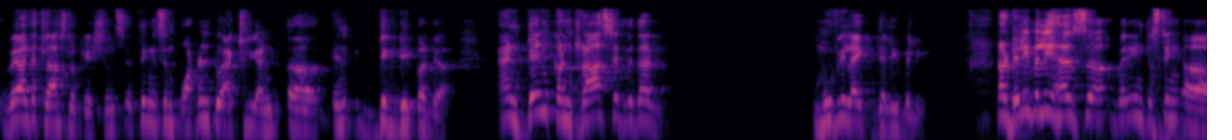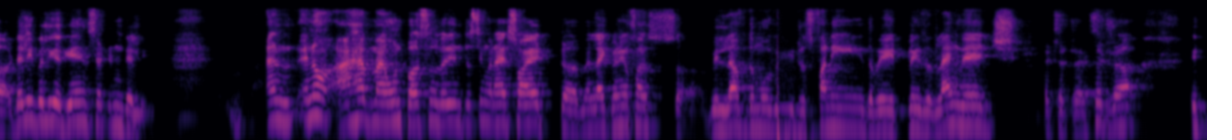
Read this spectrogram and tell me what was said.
where are the class locations? I think it's important to actually uh, in, dig deeper there and then contrast it with a movie like Delhi Belly. Now, Delhi Belly has a very interesting, uh, Delhi Belly again set in Delhi and you know i have my own personal very interesting when i saw it uh, like many of us uh, we loved the movie it was funny the way it plays with language etc etc it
